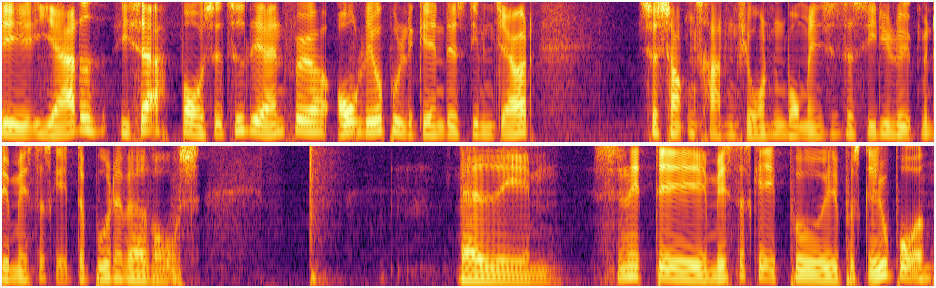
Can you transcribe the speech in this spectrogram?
øh, i hjertet, især vores tidligere anfører og Liverpool-legende Steven Gerrard, sæsonen 13-14, hvor Manchester City løb med det mesterskab, der burde have været vores. Hvad, øh, sådan et øh, mesterskab på, øh, på skrivebordet,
